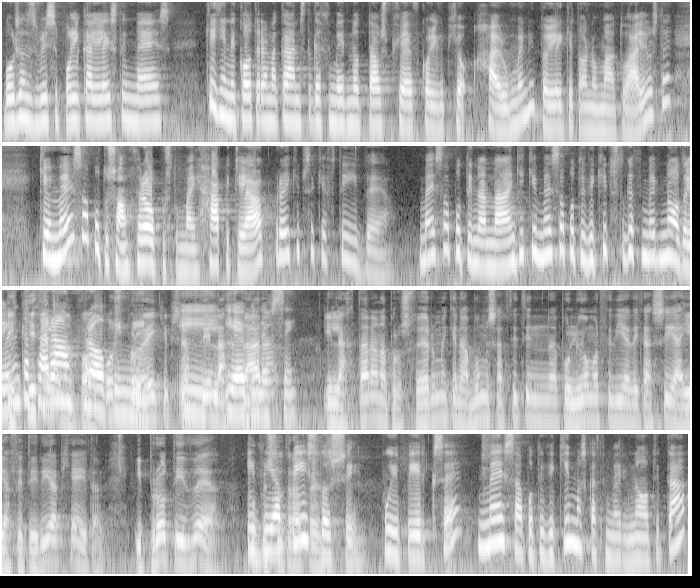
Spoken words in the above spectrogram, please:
μπορείς να τις βρεις σε πολύ καλές τιμές και γενικότερα να κάνεις την καθημερινότητά σου πιο εύκολη και πιο χαρούμενη. Το λέει και το όνομά του άλλωστε. Και μέσα από τους ανθρώπους του My Happy Club προέκυψε και αυτή η ιδέα. Μέσα από την ανάγκη και μέσα από τη δική τους την καθημερινότητα. Δηλαδή, είναι καθαρά ανθρώπινη πώς προέκυψε αυτή η, λαχτάρα, η λαχτάρα να προσφέρουμε και να μπούμε σε αυτή την πολύ όμορφη διαδικασία. Η αφετηρία ποια ήταν, η πρώτη ιδέα. Η διαπίστωση που υπήρξε μέσα από τη δική μας καθημερινότητα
